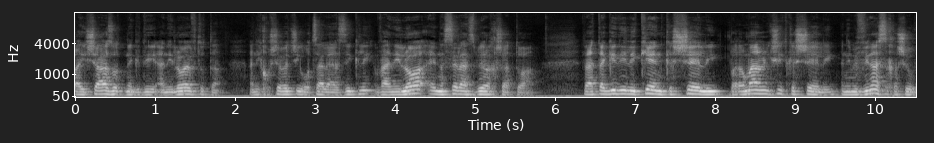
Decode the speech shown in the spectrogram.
האישה הזאת נגדי, אני לא אוהבת אותה, אני חושבת שהיא רוצה להזיק לי, ואני לא אנסה להסביר לך שאת טועה. ואת תגידי לי, כן, קשה לי, ברמה הרגשית קשה לי, אני מבינה שזה חשוב,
